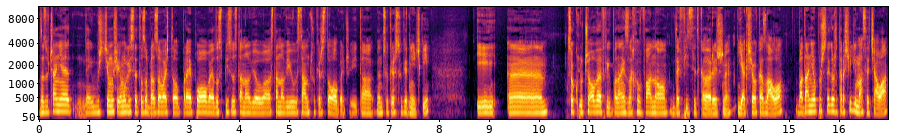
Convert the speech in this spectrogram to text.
Nadzwyczajnie, jakbyście musieli, mogli sobie to zobrazować, to prawie połowę jadłospisu stanowił, stanowił sam cukier stołowy, czyli ta, ten cukier z cukierniczki. I e, co kluczowe, w tych badaniach zachowano deficyt kaloryczny. I jak się okazało, badanie oprócz tego, że tracili masę ciała,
